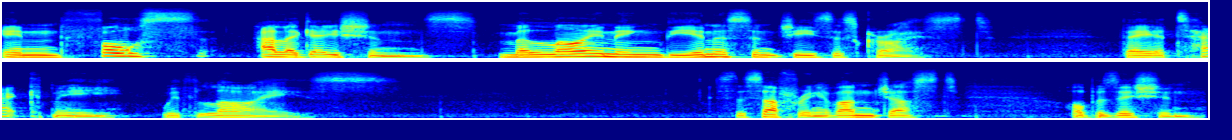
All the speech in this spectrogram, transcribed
in false allegations, maligning the innocent Jesus Christ. They attack me with lies. It's the suffering of unjust opposition.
